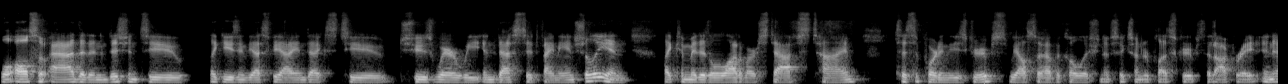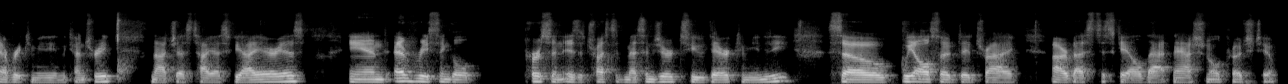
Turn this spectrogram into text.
We'll also add that in addition to like using the SVI index to choose where we invested financially and like committed a lot of our staff's time to supporting these groups. We also have a coalition of 600 plus groups that operate in every community in the country, not just high SVI areas. And every single person is a trusted messenger to their community. So we also did try our best to scale that national approach too.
